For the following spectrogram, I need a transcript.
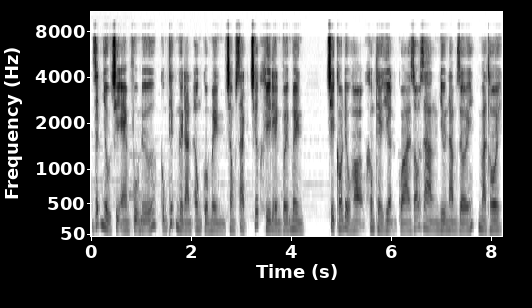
rất nhiều chị em phụ nữ cũng thích người đàn ông của mình trong sạch trước khi đến với mình, chỉ có điều họ không thể hiện quá rõ ràng như nam giới mà thôi.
